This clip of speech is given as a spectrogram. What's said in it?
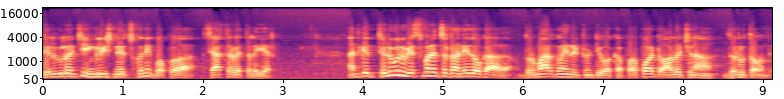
తెలుగులోంచి ఇంగ్లీష్ నేర్చుకుని గొప్ప శాస్త్రవేత్తలు అయ్యారు. అందుకని తెలుగును విస్మరించడం అనేది ఒక దుర్మార్గమైనటువంటి ఒక పొరపాటు ఆలోచన జరుగుతూ ఉంది.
